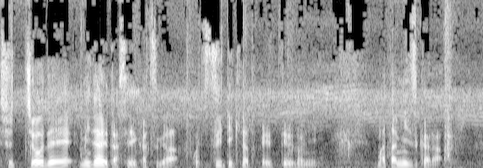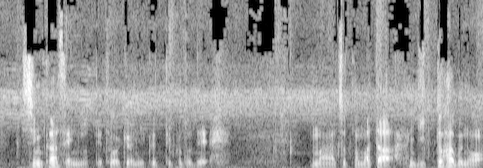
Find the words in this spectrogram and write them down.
出張で乱れた生活が落ち着いてきたとか言ってるのにまた自ら新幹線に乗って東京に行くってことでまあちょっとまた GitHub の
